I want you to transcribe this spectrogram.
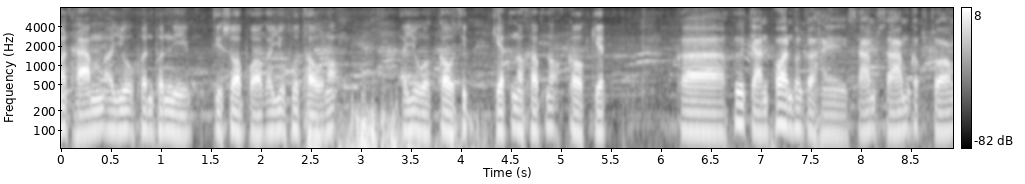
มาถามอายุเพิ่นเพิ่นนี่ที่สอบออกอายุผู้เฒ่าเนาะอายุก็เก้าสิบเจ็ดเนาะครับเนาะเก้าเจ็ด ก็คือจานพรเพิ่นก็ให้สามสามกับสอง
